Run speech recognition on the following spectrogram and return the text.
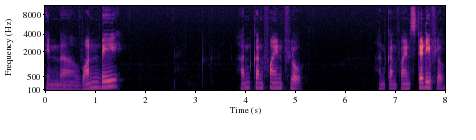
in uh, 1D unconfined flow unconfined steady flow,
